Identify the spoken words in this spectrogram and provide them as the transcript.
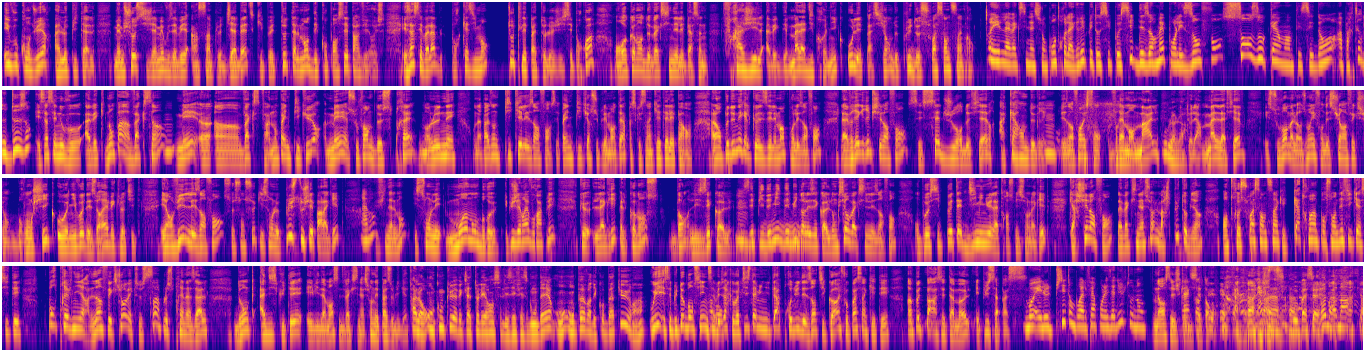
et vous conduire à l'hôpital. Même chose si jamais vous avez un simple diabète qui peut être totalement décompensé par le virus. Et ça, c'est valable pour quasiment toutes les pathologies. C'est pourquoi on recommande de vacciner les personnes fragiles avec des maladies chroniques ou les patients de plus de 65 ans. Et la vaccination contre la grippe est aussi possible désormais pour les enfants sans aucun antécédent à partir de 2 ans. Et ça, c'est nouveau, avec non pas un vaccin, Mm. mais euh, un vaccin, enfin non pas une piqûre, mais sous forme de spray dans Mm. le nez. On n'a pas besoin de piquer les enfants. C'est pas une piqûre supplémentaire parce que ça inquiétait les parents. Alors, on peut donner quelques éléments pour les enfants. La vraie grippe chez l'enfant, c'est 7 jours de fièvre à 40 degrés. Mm. Les enfants, ils sont vraiment mal. Là là. Ils tolèrent mal la fièvre et souvent, malheureusement, ils font des surinfections bronchiques ou au niveau des oreilles avec l'otite. Et en ville, les enfants, ce sont ceux qui sont le plus touchés par la grippe Ah bon finalement, ils sont les moins nombreux. Et puis j'aimerais vous rappeler que la grippe, elle commence dans les écoles. Les Mm. épidémies débutent dans les écoles. Donc si on vaccine les enfants, on peut aussi peut-être diminuer la transmission de la grippe, car chez l'enfant, la vaccination, elle marche plutôt bien, entre 65 et 80 d'efficacité pour prévenir l'infection avec ce simple spray nasal. Donc à discuter, évidemment, cette vaccination n'est pas obligatoire. Alors, on conclut avec la tolérance et les effets secondaires. On, on peut avoir des courbatures. Hein. Oui, et c'est plutôt bon signe. Ça Ah veut bon dire que votre système immunitaire produit des anticorps. Il faut pas s'inquiéter. Un peu de paracétamol et puis ça passe. Bon, et le psy, on pourrait le faire pour les adultes ou non? Non, c'est jusqu'à D'accord. 17 ans. Merci. Faut passer à Bonne remarque.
